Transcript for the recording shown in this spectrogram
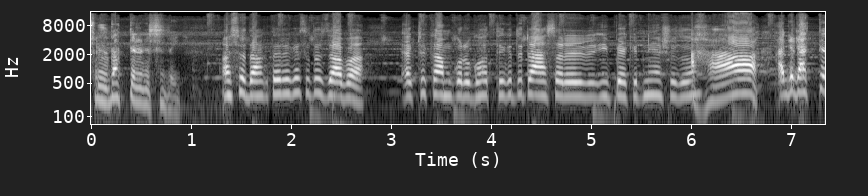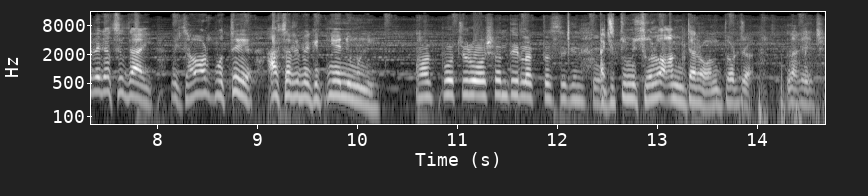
চলো ডাক্তারের কাছে যাই। আচ্ছা ডাক্তারের কাছে তো যাবা। একটা কাম করো ঘর থেকে দুটো আচারের ই প্যাকেট নিয়ে আসো তো। হ্যাঁ আগে ডাক্তারের কাছে যাই। ওই যাওয়ার পথে আচারের প্যাকেট নিয়ে নিমুনি আমার প্রচুর অশান্তি লাগতেছে কিন্তু। আচ্ছা তুমি চলো আমি তার অন্তরটা লাগাইছি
